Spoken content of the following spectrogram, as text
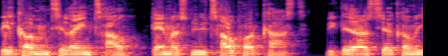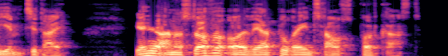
Velkommen til Ren Trav, Danmarks nye travpodcast. Vi glæder os til at komme hjem til dig. Jeg hedder Anders Stoffer og er vært på Ren Travs podcast.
